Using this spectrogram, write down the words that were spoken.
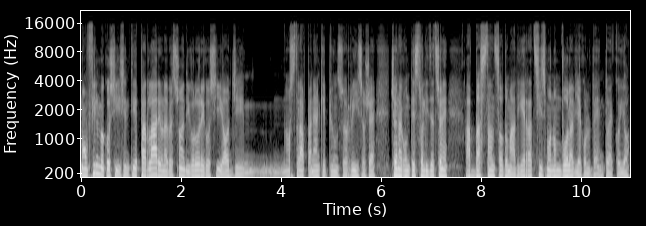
Ma un film così, sentire parlare una persona di colore così oggi mm, non strappa neanche più un sorriso, cioè c'è una contestualizzazione abbastanza automatica, il razzismo non vola via col vento, ecco io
